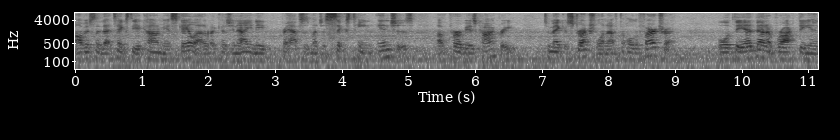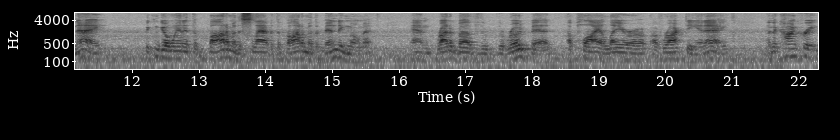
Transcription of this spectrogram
Obviously that takes the economy of scale out of it because you now you need perhaps as much as 16 inches of pervious concrete to make it structural enough to hold a fire truck. Well, with the advent of rock DNA, we can go in at the bottom of the slab, at the bottom of the bending moment, and right above the, the road bed, apply a layer of, of rock DNA. And the concrete,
